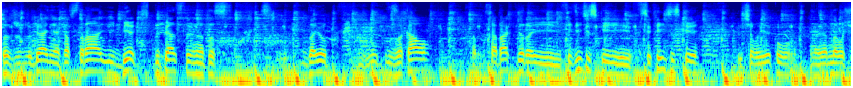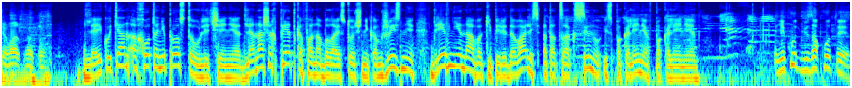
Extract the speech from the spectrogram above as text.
разжигание костра и бег с препятствиями. Это дает закал характера и физический, и психический. И человеку, наверное, очень важно это. Для якутян охота не просто увлечение. Для наших предков она была источником жизни. Древние навыки передавались от отца к сыну из поколения в поколение. Якут без охоты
